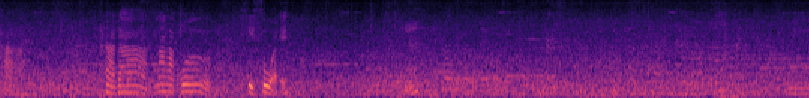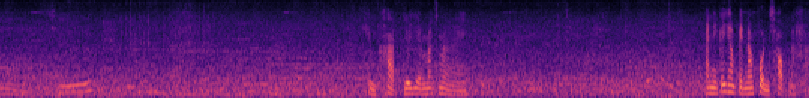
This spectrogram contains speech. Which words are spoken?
ค่ะ นะคะ พราด้าน่ารักเวอร์ สีสวยเข็มขัดเยอะแยะมากมาย อันนี้ก็ยังเป็นน้ำฝนช็อปนะคะ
